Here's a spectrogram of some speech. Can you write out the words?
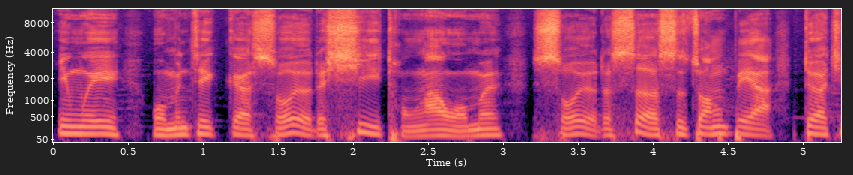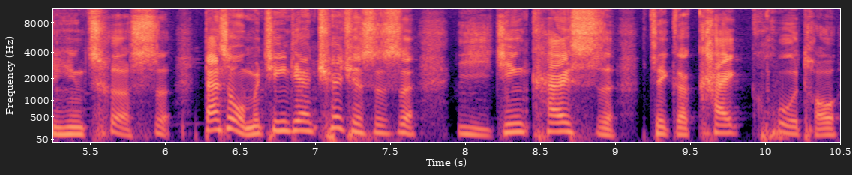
因为我们这个所有的系统啊，我们所有的设施装备啊，都要进行测试。但是我们今天确确实实已经开始这个开户头，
